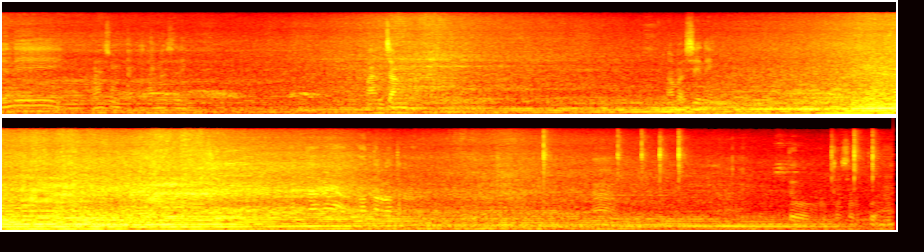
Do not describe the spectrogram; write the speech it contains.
Ini langsung sama sini. Panjang. Sampai sini kotor-kotor nah, tuh ada serbuknya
